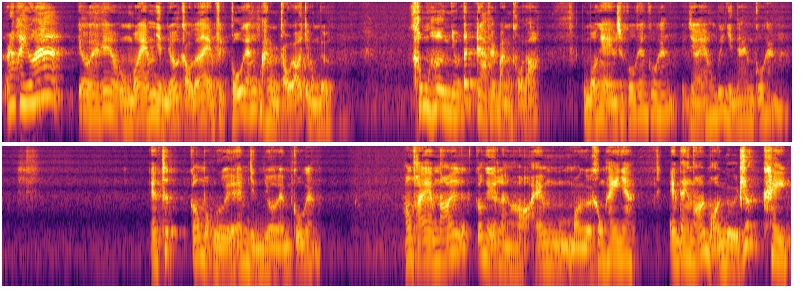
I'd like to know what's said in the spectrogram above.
Rap hay quá cái, mỗi em nhìn vô cậu đó em phải cố gắng bằng cậu đó cho bằng được. Không hơn nhưng ít ra phải bằng cậu đó. Mỗi ngày em sẽ cố gắng cố gắng. Giờ em không biết nhìn ai em cố gắng. Em thích có một người để em nhìn vô em cố gắng. Không phải em nói có nghĩa là họ em mọi người không hay nha. Em đang nói mọi người rất hay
